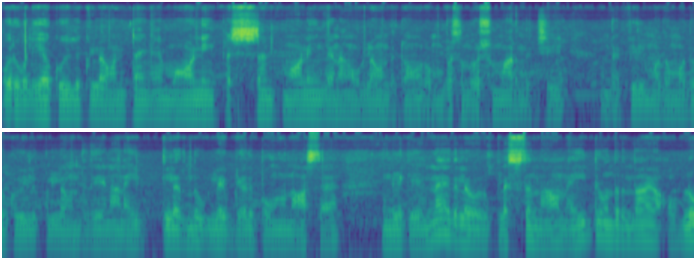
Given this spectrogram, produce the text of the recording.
ஒரு வழியாக கோயிலுக்குள்ளே வந்துட்டேங்க. மார்னிங் ப்ளசண்ட் மார்னிங்கில் நாங்கள் உள்ளே வந்துட்டோம். ரொம்ப சந்தோஷமாக இருந்துச்சு. அந்த ஃபீல் மொதல் மொதல் கோயிலுக்குள்ளே வந்தது. ஏன்னா நைட்டிலேருந்து உள்ளே எப்படியாவது போகணுன்னு ஆசை. எங்களுக்கு என்ன இதில் ஒரு ப்ளஸ்ஸுன்னா நைட்டு வந்திருந்தால் அவ்வளோ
